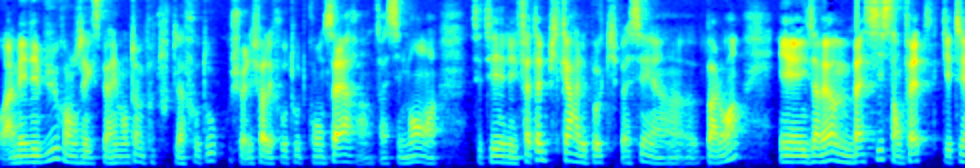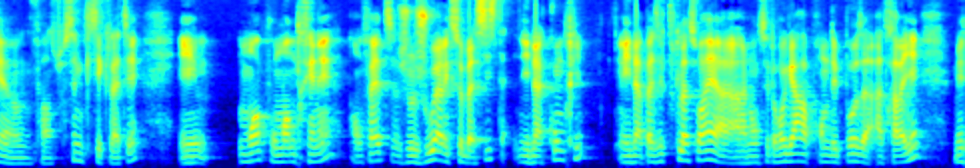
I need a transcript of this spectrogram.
à mes débuts quand j'ai expérimenté un peu toute la photo. Je suis allé faire des photos de concert hein, facilement. C'était les Fatal Picard à l'époque qui passaient hein, pas loin et ils avaient un bassiste en fait qui était euh, enfin sur scène qui s'éclatait. Et moi pour m'entraîner en fait je jouais avec ce bassiste. Il a compris. Et il a passé toute la soirée à, lancer de regard, à prendre des pauses, à, travailler. Mais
